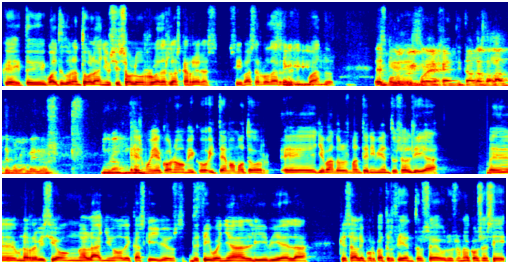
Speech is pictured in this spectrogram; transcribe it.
¿Qué? Te- igual te duran todo el año si solo ruedas las carreras. Si vas a rodar de vez en cuando. Es Es por lo que que por ahí gente y tal, las de adelante por lo menos Es muy económico. Y tema motor, eh, llevando los mantenimientos al día, eh, una revisión al año de casquillos de cigüeñal y biela que sale por 400 euros, una cosa así,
